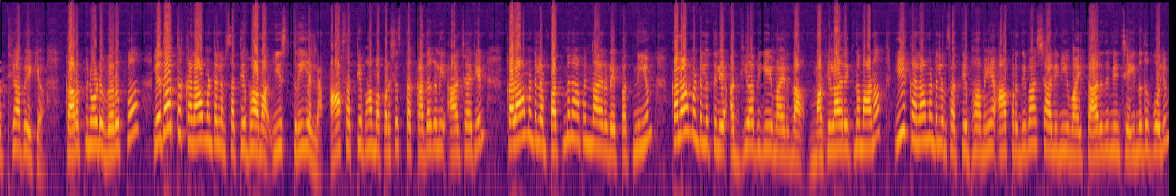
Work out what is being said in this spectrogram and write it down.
അധ്യാപികയ്ക്ക് കറുപ്പിനോട് വെറുപ്പ്. യഥാർത്ഥ കലാമണ്ഡലം സത്യഭാമ ഈ സ്ത്രീയല്ല. ആ സത്യഭാമ പ്രശസ്ത കഥകളി ആചാര്യൻ കലാമണ്ഡലം പത്മനാഭൻ നായരുടെ പത്നിയും കലാമണ്ഡലത്തിലെ അധ്യാപികയുമായിരുന്ന മഹിളാരത്നമാണ് ഈ കലാമണ്ഡലം സത്യഭാമയെ ആ പ്രതിഭാശാലിനിയുമായി താരതമ്യം ചെയ്യുന്നത് പോലും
